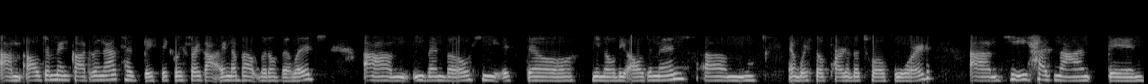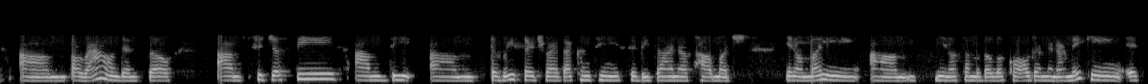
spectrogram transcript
Um, Alderman Godinez has basically forgotten about Little Village, um, even though he is still, you know, the alderman, um, and we're still part of the 12th ward. Um, he has not been um, around, and so um, to just see um, the um, the research right that continues to be done of how much you know money um, you know some of the local aldermen are making. It's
